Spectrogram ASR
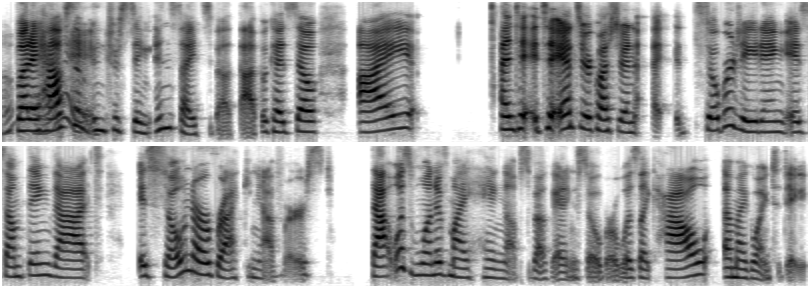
Okay. But I have some interesting insights about that because so I and to to answer your question, sober dating is something that is so nerve-wracking at first. That was one of my hangups about getting sober was like how am I going to date?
